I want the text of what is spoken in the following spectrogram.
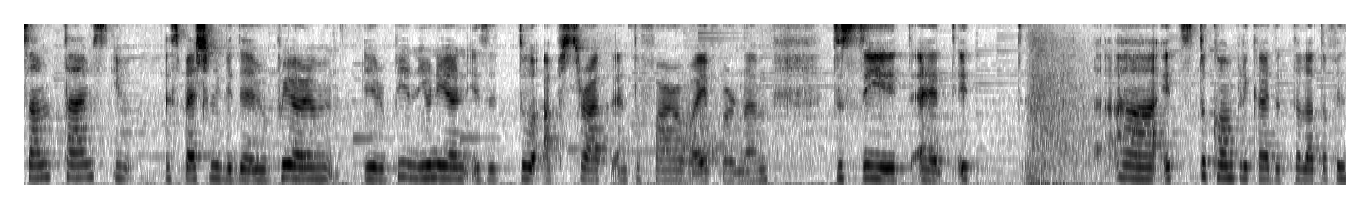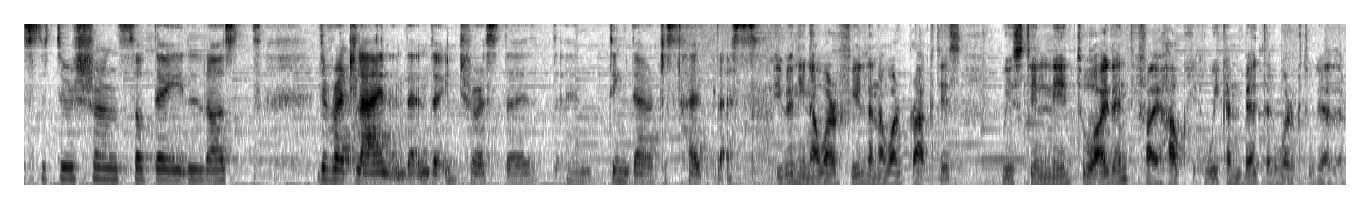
Sometimes especially with the European European Union is too abstract and too far away for them to see it and it uh, it's too complicated a lot of institutions so they lost the red line and then the interested and think they're just helpless. Even in our field and our practice we still need to identify how we can better work together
